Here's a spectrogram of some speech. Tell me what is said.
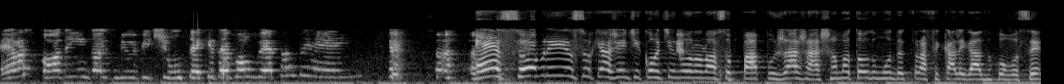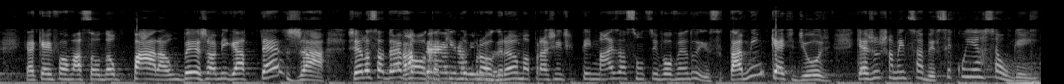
elas podem em 2021 ter que devolver também. É sobre isso que a gente continua no nosso papo já já. Chama todo mundo para ficar ligado com você, que aqui a informação não para. Um beijo, amiga, até já. Sheila Sodré volta Até, aqui no programa pra gente que tem mais assuntos envolvendo isso, tá? A minha enquete de hoje, que é justamente saber, você conhece alguém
